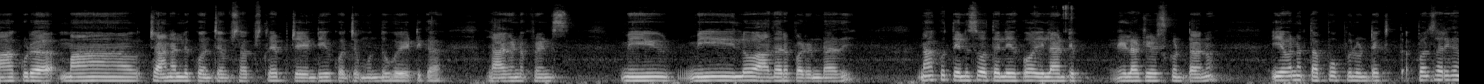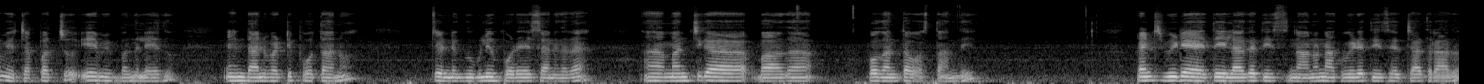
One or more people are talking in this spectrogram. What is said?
మాకు కూడా మా ఛానల్ని కొంచెం సబ్స్క్రైబ్ చేయండి. కొంచెం ముందు పోయేట్టుగా లాగండి ఫ్రెండ్స్. మీ మీలో ఆధారపడి ఉండాలి. నాకు తెలుసో తెలియకో ఇలాంటి ఇలా చేసుకుంటాను. ఏమైనా తప్పు ఉప్పులు ఉంటే తప్పనిసరిగా మీరు చెప్పచ్చు. ఏమి ఇబ్బంది లేదు. నేను దాన్ని బట్టి పోతాను. చూడండి గుబులిం పొడి వేసాను కదా మంచిగా బాగా పొగంతా వస్తుంది. ఫ్రెండ్స్ వీడియో అయితే ఇలాగే తీస్తున్నాను. నాకు వీడియో తీసేది చేత రాదు.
